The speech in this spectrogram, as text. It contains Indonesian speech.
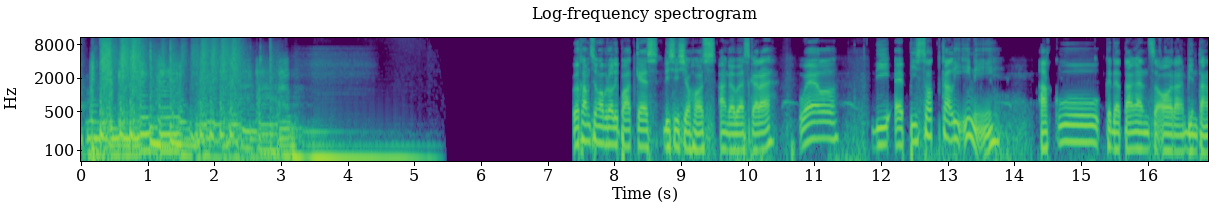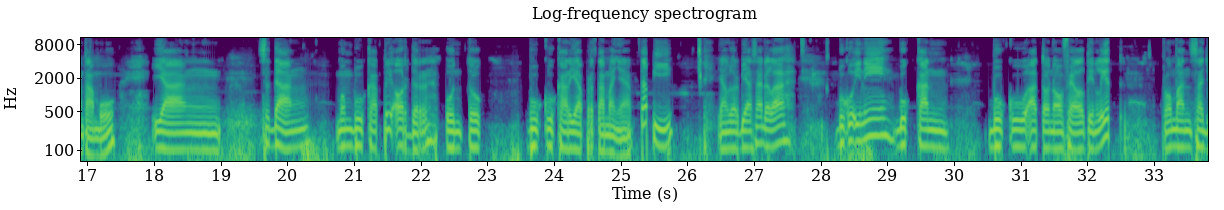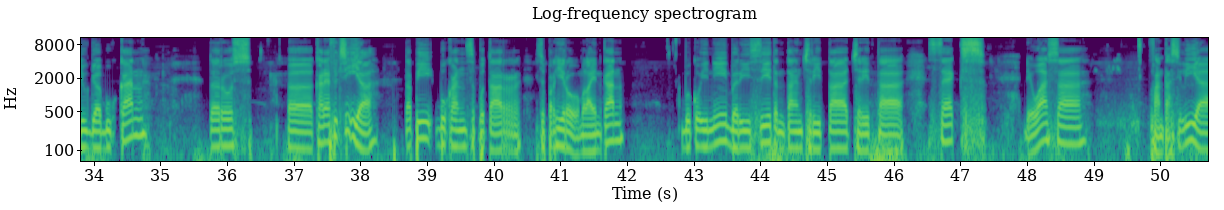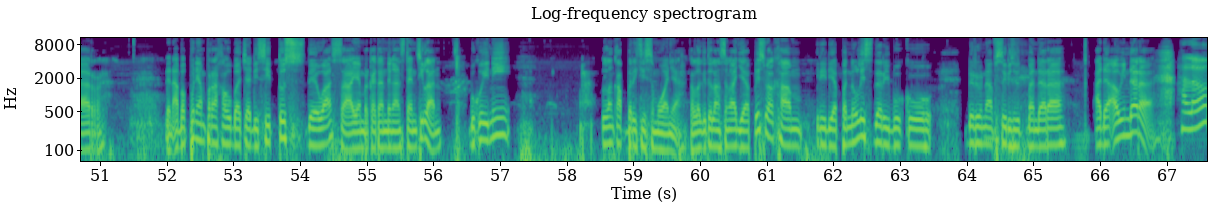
Welcome to Ngobroli Podcast. This is your host Angga Baskara. Well, di episode kali ini aku kedatangan seorang bintang tamu yang sedang membuka pre-order untuk buku karya pertamanya. Tapi yang luar biasa adalah buku ini bukan buku atau novel teen lit, romansa juga bukan, terus eh, karya fiksi iya, tapi bukan seputar superhero, melainkan buku ini berisi tentang cerita-cerita seks dewasa, fantasi liar, dan apa pun yang pernah kau baca di situs dewasa yang berkaitan dengan stensilan, buku ini lengkap berisi semuanya. Kalau gitu langsung aja, please welcome. Ini dia penulis dari buku Deru Nafsu di Sudut Bandara. Ada Awindara. halo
